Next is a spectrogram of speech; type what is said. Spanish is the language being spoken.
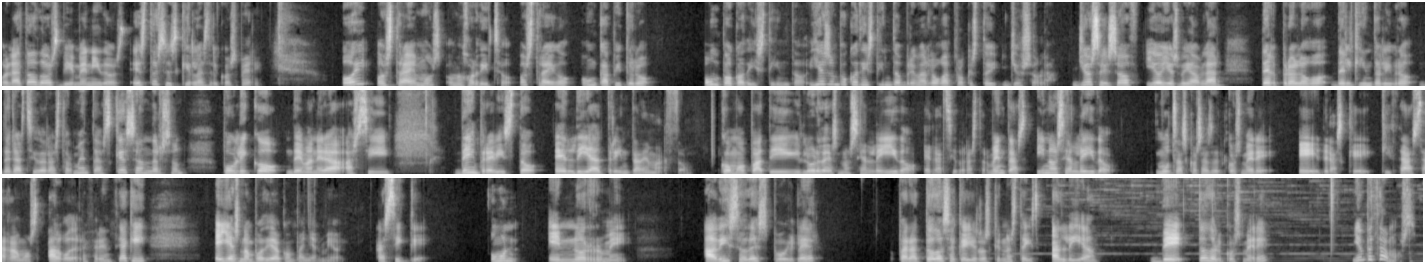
Hola a todos, bienvenidos. Esto es Esquirlas del Cosmere. Hoy os traemos, o mejor dicho, os traigo un capítulo un poco distinto. Y es un poco distinto en primer lugar porque estoy yo sola. Yo soy Sof y hoy os voy a hablar del prólogo del quinto libro del Archivo de las Tormentas, que Sanderson publicó de manera así de imprevisto el día 30 de marzo. Como Patty y Lourdes no se han leído el Archivo de las Tormentas y no se han leído muchas cosas del Cosmere eh, de las que quizás hagamos algo de referencia aquí, ellas no han podido acompañarme hoy. Así que un enorme aviso de spoiler para todos aquellos los que no estéis al día de todo el Cosmere. Y empezamos.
